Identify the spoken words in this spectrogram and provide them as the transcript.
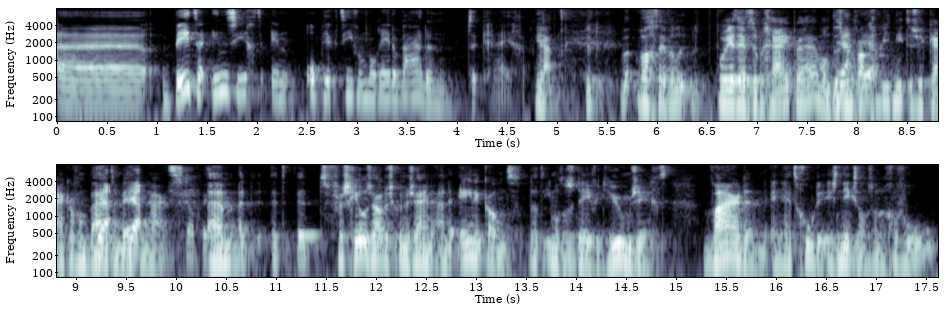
eh, beter inzicht in objectieve morele waarden te krijgen. Ja, wacht even, probeer het even te begrijpen, hè? want het is Ja, mijn vakgebied niet, dus ik kijk er van buiten Ja, een beetje ja, naar. snap ik. Ehm, het, het, het verschil zou dus kunnen zijn aan de ene kant dat iemand als David Hume zegt... waarden en het goede is niks anders dan een gevoel.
